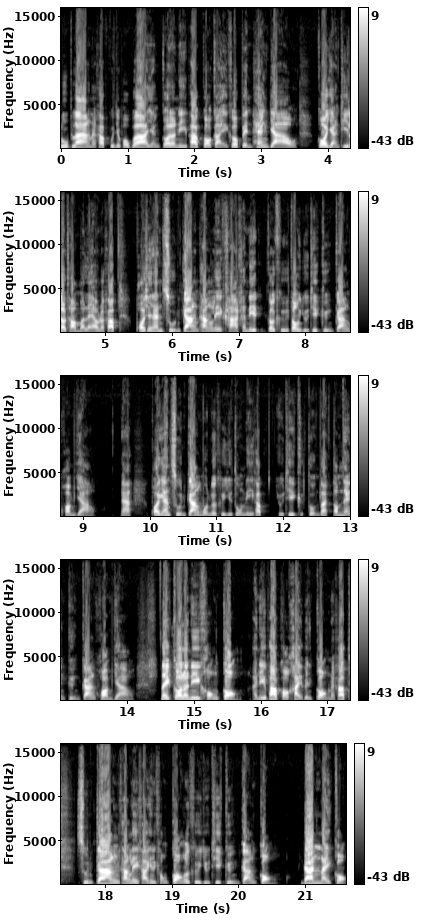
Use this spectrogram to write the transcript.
รูปร่างนะครับ คุณจะพบว่าอย่างกรณีภาพกอไก่ก็เป็นแท่งยาว ก็อย่างที่เราทำมาแล้วนะครับ เพราะฉะนั้นศูนย์กลางทางเลขาคณิตก็คือต้องอยู่ที่กึ่งกลางความยาว นะเพราะงั้นศูนย์กลางมวลก็คืออยู่ตรงนี้ครับ อยู่ที่ตัวตำแหน่งกึ่งกลางความยาว ในกรณีของกล่อง อันนี้ภาพขอไข่เป็นกล่องนะครับ ศูนย์กลางทางเลขาคณิตของกล่องก็คืออยู่ที่กึ่งกลางกล่อง ด้านในกล่อง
